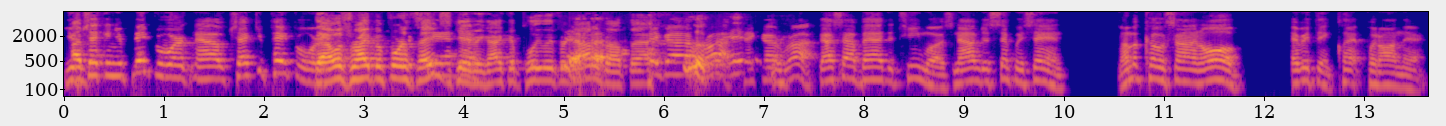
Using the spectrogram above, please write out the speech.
you're I've- checking your paperwork now. Check your paperwork. That was right before Thanksgiving. I completely forgot Yeah. about They that. got Look, rocked. They got rocked. That's how bad the team was. Now I'm just simply saying, I'm a co-sign all of everything Clint put on there.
